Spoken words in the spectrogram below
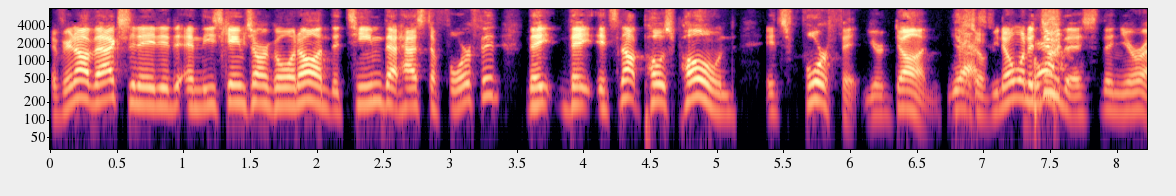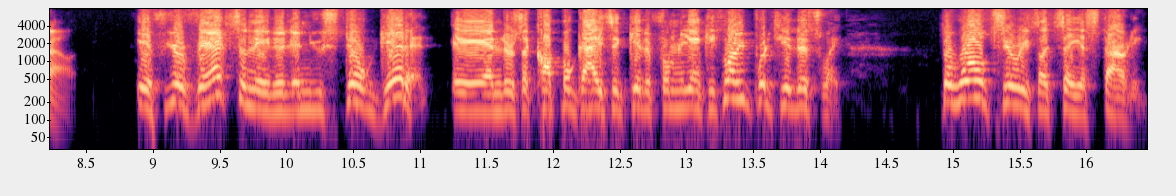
if you're not vaccinated and these games aren't going on, the team that has to forfeit, they, they, it's not postponed, it's forfeit. You're done. Yes. So if you don't want to yeah. do this, then you're out if you're vaccinated and you still get it, and there's a couple guys that get it from the Yankees. Let me put it to you this way: the World Series, let's say, is starting,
